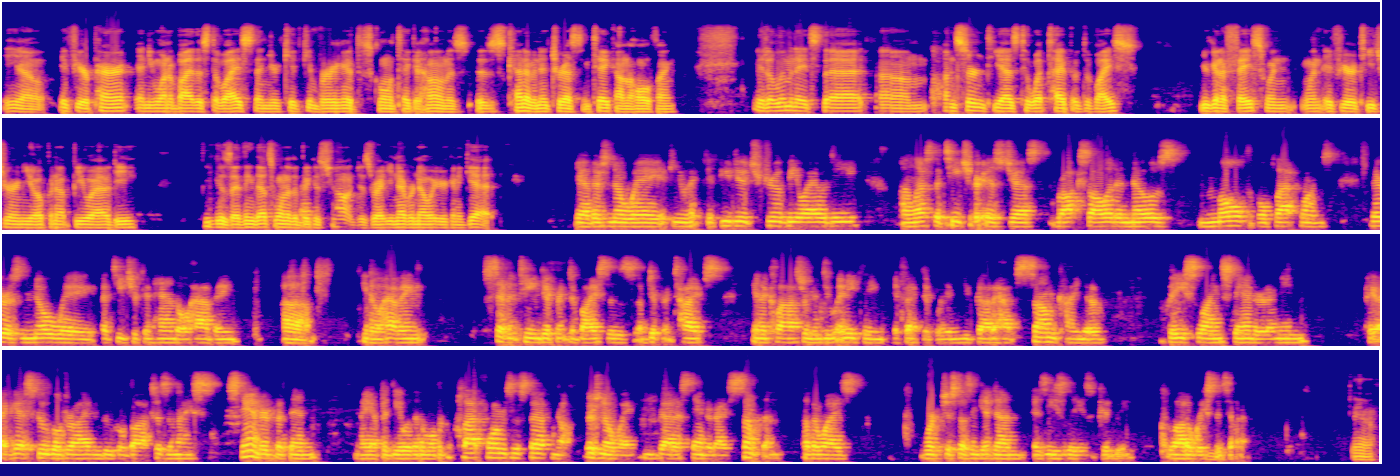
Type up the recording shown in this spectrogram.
you know, if you're a parent and you want to buy this device, then your kid can bring it to school and take it home is is kind of an interesting take on the whole thing. It eliminates that um, uncertainty as to what type of device you're going to face when, when if you're a teacher and you open up BYOD because I think that's one of the biggest challenges, right? You never know what you're going to get. Yeah, there's no way if you if you do true BYOD, unless the teacher is just rock solid and knows multiple platforms, there is no way a teacher can handle having, uh, you know, having 17 different devices of different types in a classroom and do anything effectively. I mean, you've got to have some kind of baseline standard. I mean, I I guess Google Drive and Google Docs is a nice standard, but then now you have to deal with it on multiple platforms and stuff. No, there's no way. You've got to standardize something. Otherwise, work just doesn't get done as easily as it could be. A lot of wasted time. Yeah.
